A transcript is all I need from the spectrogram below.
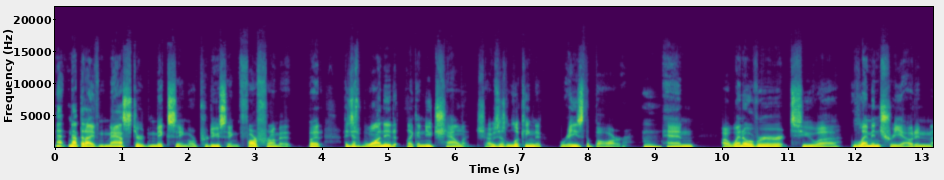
not not that I've mastered mixing or producing, far from it, but I just wanted like a new challenge. I was just looking to raise the bar. Mm. And I went over to uh, Lemon Tree out in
